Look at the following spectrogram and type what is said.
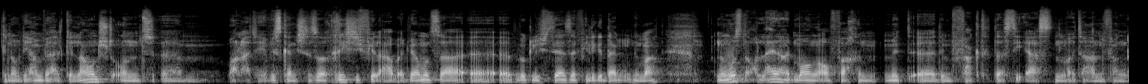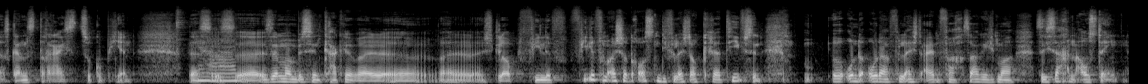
genau die haben wir halt gelauncht und ähm, Oh Leute, ihr wisst gar nicht, das war richtig viel Arbeit. Wir haben uns da äh, wirklich sehr, sehr viele Gedanken gemacht. Und wir mussten auch leider heute Morgen aufwachen mit äh, dem Fakt, dass die ersten Leute anfangen, das ganz dreist zu kopieren. Das Ja. ist, äh, ist immer ein bisschen kacke, weil, äh, weil ich glaube, viele, viele von euch da draußen, die vielleicht auch kreativ sind und, oder vielleicht einfach, sage ich mal, sich Sachen ausdenken.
